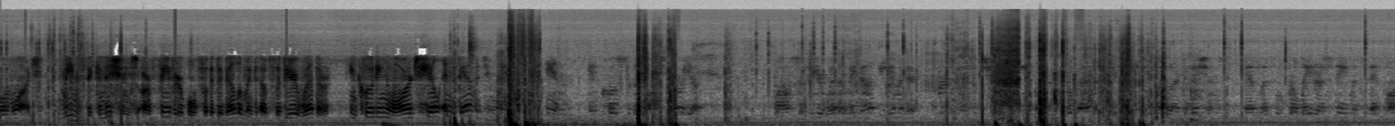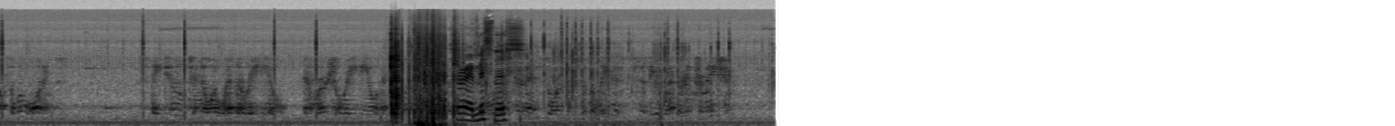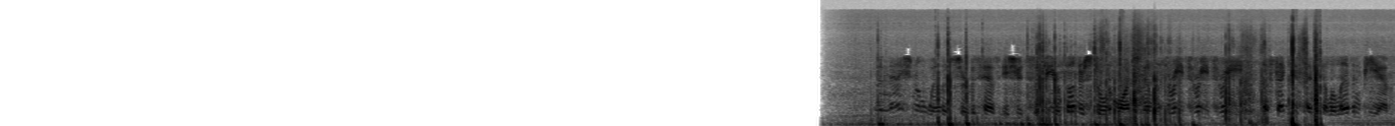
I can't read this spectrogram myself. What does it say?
watch means the conditions are favorable for the development of severe weather, including large hail and damaging winds in and close to the watch area. While severe weather may not be imminent, should be and listen for later statements and possible warnings. Stay tuned to NOAA Weather Radio, commercial radio, and Sorry, I missed this. Has issued severe thunderstorm watch number 333, effective until 11 p.m.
